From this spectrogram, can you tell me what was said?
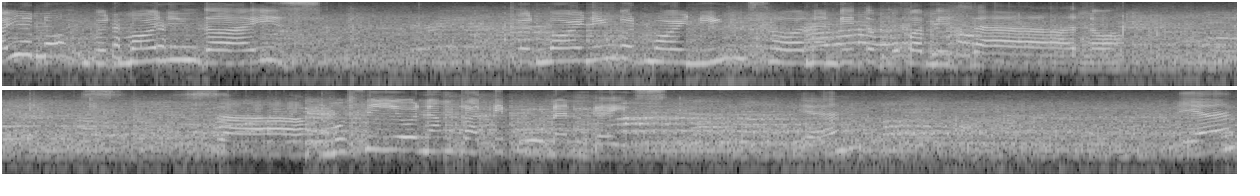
ayan o. Good morning, guys. Good morning, good morning. So, nandito po kami sa, ano, sa Museo ng Katipunan, guys. Ayan. Ayan.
